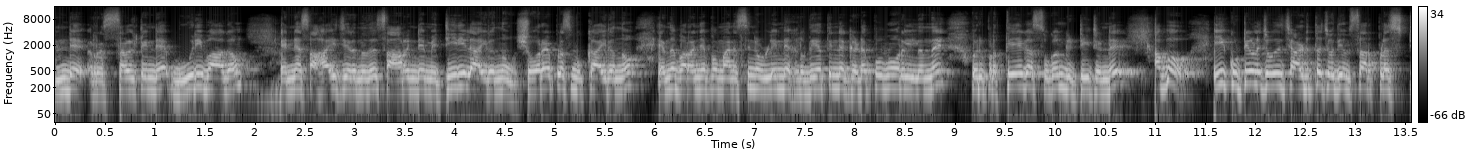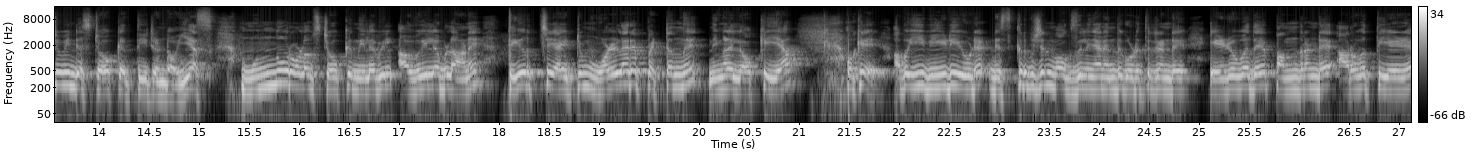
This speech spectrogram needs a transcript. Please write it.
എന്റെ റിസൾട്ടിന്റെ ഭൂരിഭാഗം എന്നെ സഹായിച്ചിരുന്നത് സാറിന്റെ മെറ്റീരിയൽ ആയിരുന്നു. ഷോറെ പ്ലസ് ബുക്ക് ആയിരുന്നു എന്ന് പറഞ്ഞപ്പോൾ മനസ്സിന്റെ ഉള്ളിന്റെ ഹൃദയത്തിന്റെ കിടപ്പുമോറിൽ നിന്ന് ഒരു പ്രത്യേക സുഖം കിട്ടിയിട്ടുണ്ട്. അപ്പോൾ ഈ കുട്ടികൾ ചോദിച്ച അടുത്ത ചോദ്യം സാർ പ്ലസ് ടുവിന്റെ സ്റ്റോക്ക് എത്തിയിട്ടുണ്ടോ? യെസ് മുന്നൂറോളം സ്റ്റോക്ക് നിലവിൽ അവൈലബിൾ ആണ്. തീർച്ചയായിട്ടും വളരെ പെട്ടെന്ന് നിങ്ങൾ ലോക്ക് ചെയ്യാം. ഓക്കെ അപ്പോൾ ഈ വീഡിയോയുടെ ഡിസ്ക്രിപ്ഷൻ ബോക്സിൽ ഞാൻ എന്ത് കൊടുത്തിട്ടുണ്ട്? എഴുപത് പന്ത്രണ്ട് അറുപത്തിയേഴ്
